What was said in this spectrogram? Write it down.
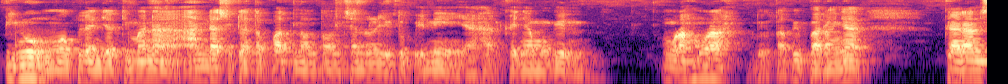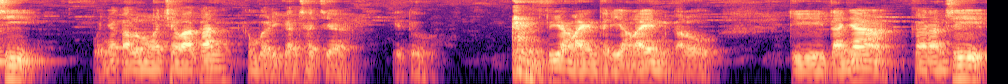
bingung mau belanja di mana Anda sudah tepat nonton channel YouTube ini ya harganya mungkin murah-murah gitu. Tapi barangnya garansi pokoknya kalau mengecewakan kembalikan saja itu itu yang lain dari yang lain. Kalau ditanya garansi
